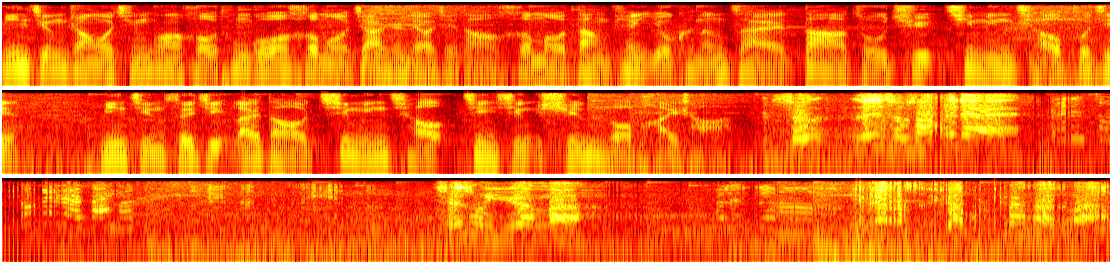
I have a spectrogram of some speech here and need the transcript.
民警掌握情况后，通过何某家人了解到何某当天有可能在大足区清明桥附近，民警随即来到清明桥进行巡逻排查。受人受伤没得？人受有点那伤，那先送医院嘛。他那个。你两个是离家不远啥子吧？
